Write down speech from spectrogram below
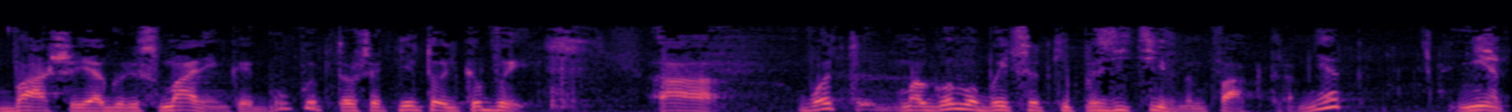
ваше, я говорю, с маленькой буквы, потому что это не только вы, а вот могло бы быть все-таки позитивным фактором, нет? Нет,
